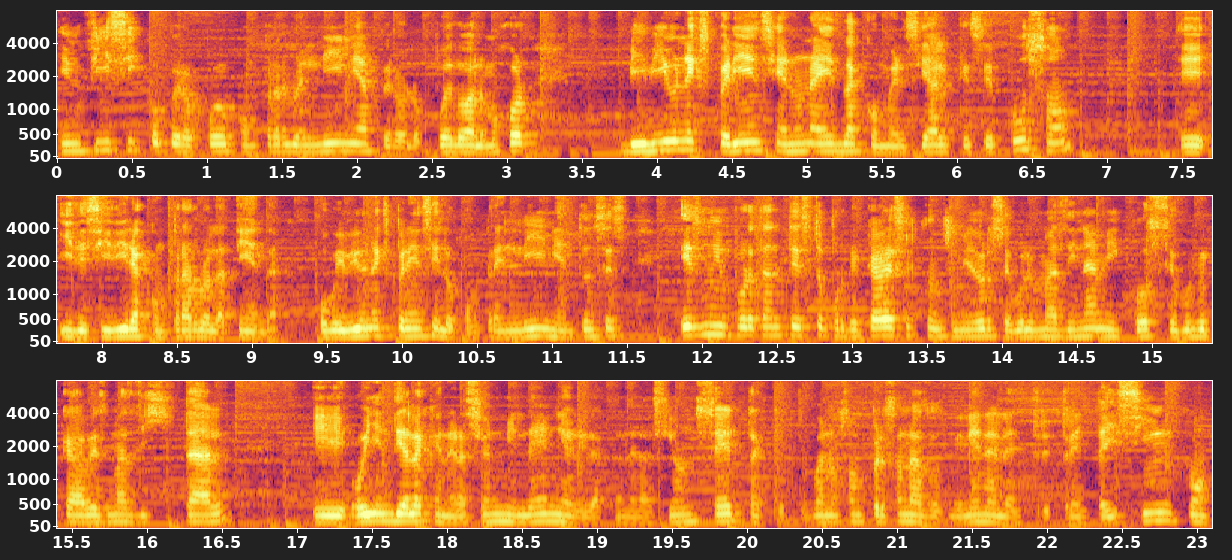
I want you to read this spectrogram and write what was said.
en físico, pero puedo comprarlo en línea, pero lo puedo a lo mejor viví una experiencia en una isla comercial que se puso eh, y decidir a comprarlo a la tienda, o viví una experiencia y lo compré en línea, entonces es muy importante esto porque cada vez el consumidor se vuelve más dinámico, se vuelve cada vez más digital eh, hoy en día la generación millennial y la generación Z, que pues, bueno, son personas los millennials entre 35,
